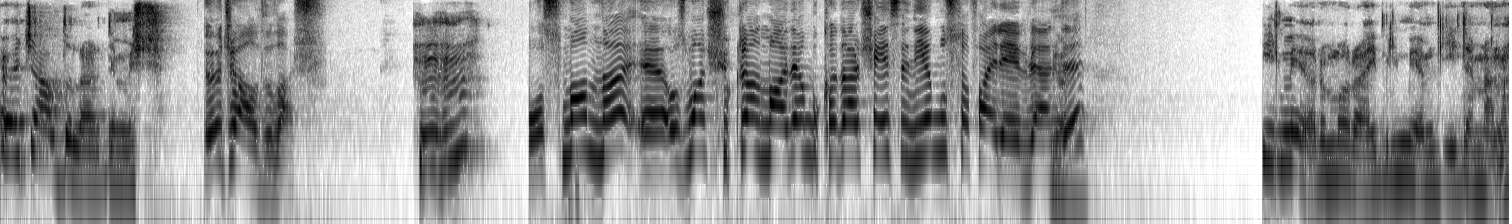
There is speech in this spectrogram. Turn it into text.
öc aldılar demiş. Öc aldılar. Osman'la e, o zaman Şükran madem bu kadar şeyse niye Mustafa ile evlendi? Yani. Bilmiyorum orayı bilmiyorum Didem Hanım.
